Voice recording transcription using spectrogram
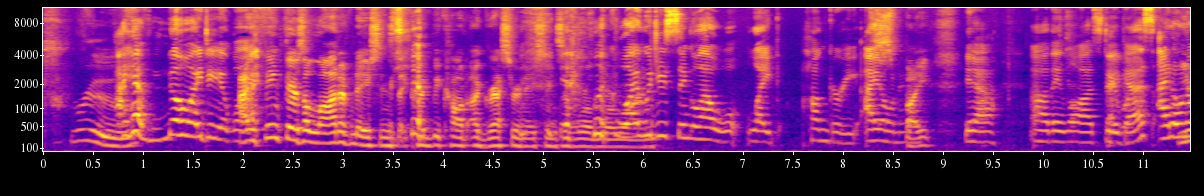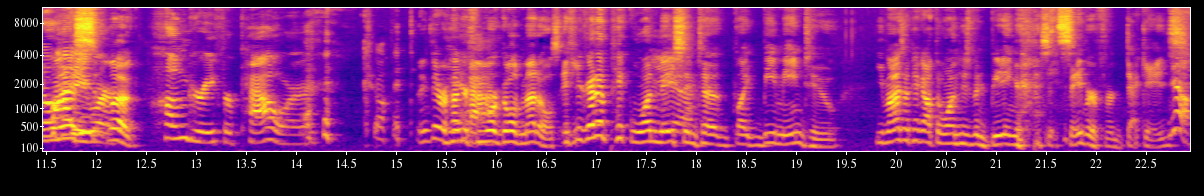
true. I have no idea why. I think there's a lot of nations that could be called aggressor nations in World like, War why One. would you single out like Hungary? I don't know. Yeah, uh, they lost. They I were- guess I don't You know how. They You... were Look. hungry for power. God. I think they were hungry for more gold medals. If you're gonna pick one nation to like be mean to, you might as well pick out the one who's been beating your ass at saber for decades. yeah.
